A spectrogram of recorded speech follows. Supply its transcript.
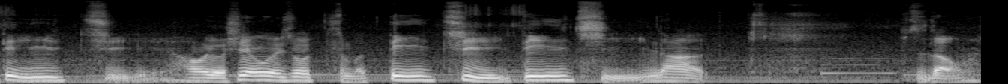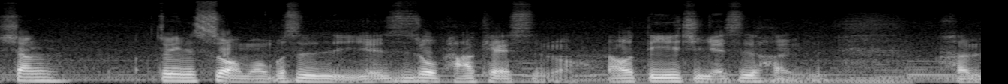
第一集，然后有些人会说什么第一季第一集，那不知道。像最近视网膜不是也是做 Podcast 嘛，然后第一集也是很很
